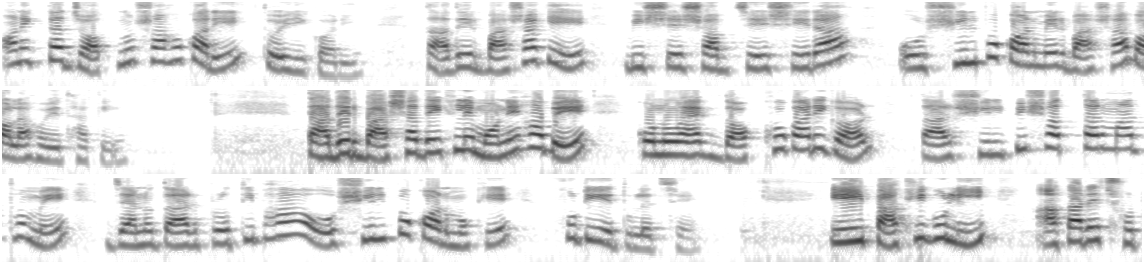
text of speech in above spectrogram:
অনেকটা যত্ন সহকারে তৈরি করে। তাদের বাসাকে বিশ্বের সবচেয়ে সেরা ও শিল্পকর্মের বাসা বলা হয়ে থাকে। তাদের বাসা দেখলে মনে হবে কোনো এক দক্ষ কারিগর তার শিল্পী সত্তার মাধ্যমে যেন তার প্রতিভা ও শিল্পকর্মকে ফুটিয়ে তুলেছে। এই পাখিগুলি আকারে ছোট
